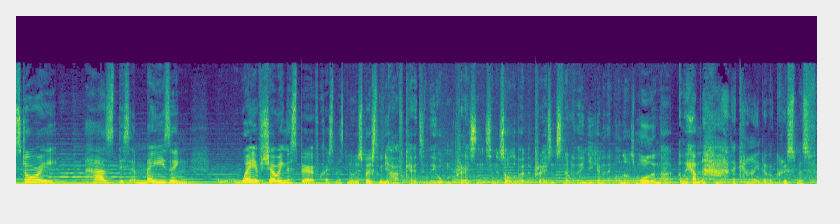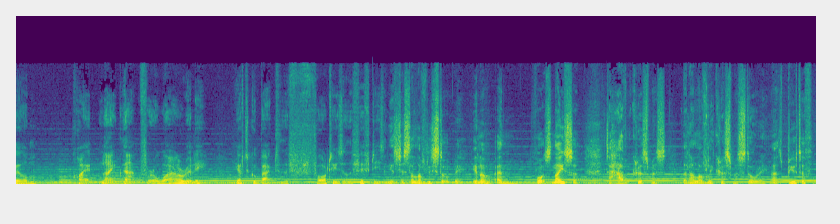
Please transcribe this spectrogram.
Story has this amazing way of showing the spirit of Christmas. You know, especially when you have kids and they open presents and it's all about the presents and everything, you kind of think, well, no, it's more than that. And we haven't had a kind of a Christmas film quite like that for a while, really. You have to go back to the 40s or the 50s. It's just a lovely story, you know, and what's nicer to have at Christmas than a lovely Christmas story? That's beautiful.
